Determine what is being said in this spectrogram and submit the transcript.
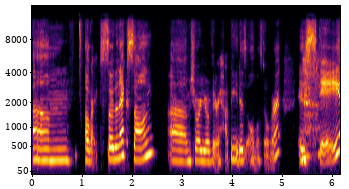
Um all right so the next song uh, i'm sure you're very happy it is almost over is stay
